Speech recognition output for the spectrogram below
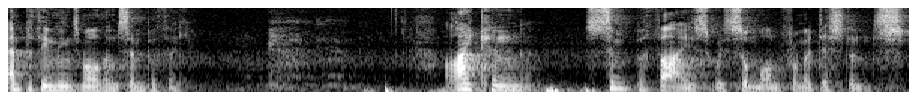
Empathy means more than sympathy. I can sympathize with someone from a distance.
